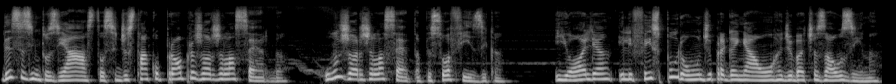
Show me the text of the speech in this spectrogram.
Desses entusiastas se destaca o próprio Jorge Lacerda, o Jorge Lacerda, pessoa física. E olha, ele fez por onde para ganhar a honra de batizar a usina.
